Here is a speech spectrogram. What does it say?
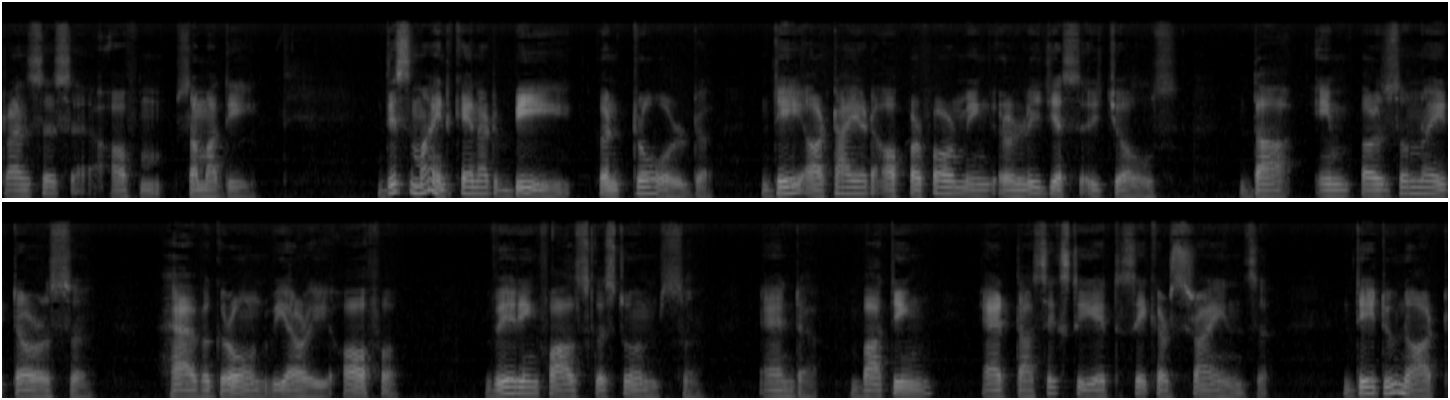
trances of samadhi. This mind cannot be controlled. They are tired of performing religious rituals. The impersonators have grown weary of wearing false costumes and bathing at the 68 sacred shrines. They do not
